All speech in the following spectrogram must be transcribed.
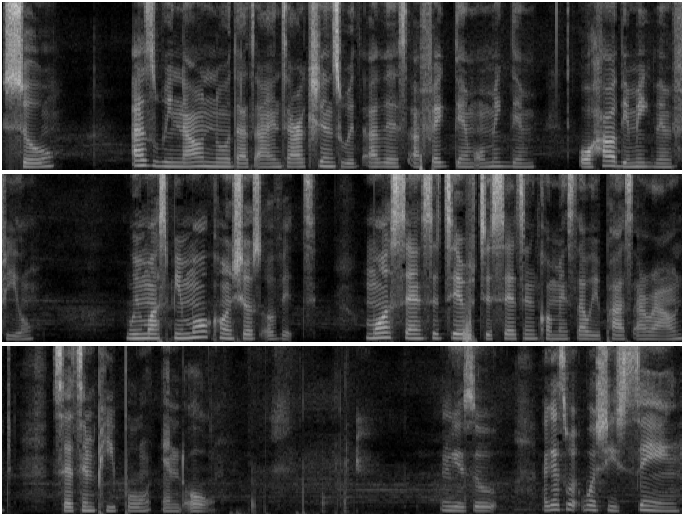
So, as we now know that our interactions with others affect them or make them or how they make them feel, we must be more conscious of it more sensitive to certain comments that we pass around certain people and all. Okay, so I guess what, what she's saying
